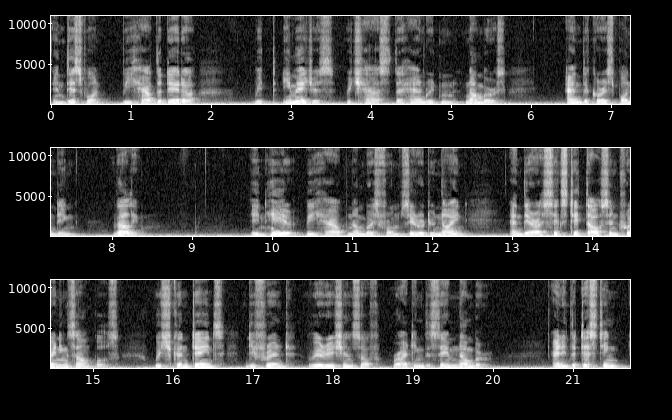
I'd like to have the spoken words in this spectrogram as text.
In this one, we have the data with images which has the handwritten numbers and the corresponding value. In here we have numbers from 0 to 9 and there are 60,000 training samples which contains different variations of writing the same number. And in the testing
